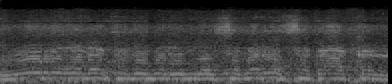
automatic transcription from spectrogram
നൂറുകണക്കിന് വരുന്ന സമരസഖാക്കൾ.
